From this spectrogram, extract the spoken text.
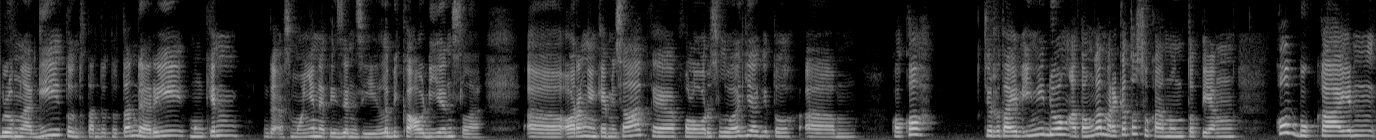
belum lagi tuntutan-tuntutan dari mungkin nggak semuanya netizen sih lebih ke audiens lah Eh, orang yang kayak misalnya kayak followers lu aja gitu Em, kokoh ceritain ini dong atau enggak mereka tuh suka nuntut yang kok bukain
